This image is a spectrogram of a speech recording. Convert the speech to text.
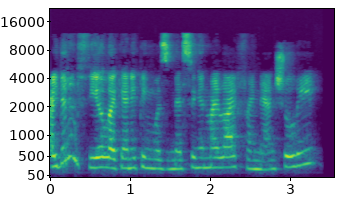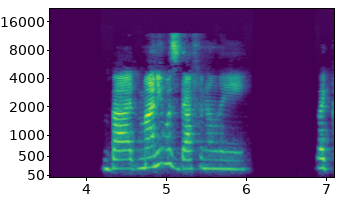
I didn't feel like anything was missing in my life financially, but money was definitely like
